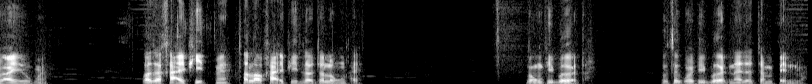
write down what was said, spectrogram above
ใบถูกไหมเราจะขายผิดไหม ถ้าเราขายผิดเราจะลงใคร ลงพี่เบิร์ดรอรู้สึกว่าพี่เบิร์ดน่าจะจำเป็นปะ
